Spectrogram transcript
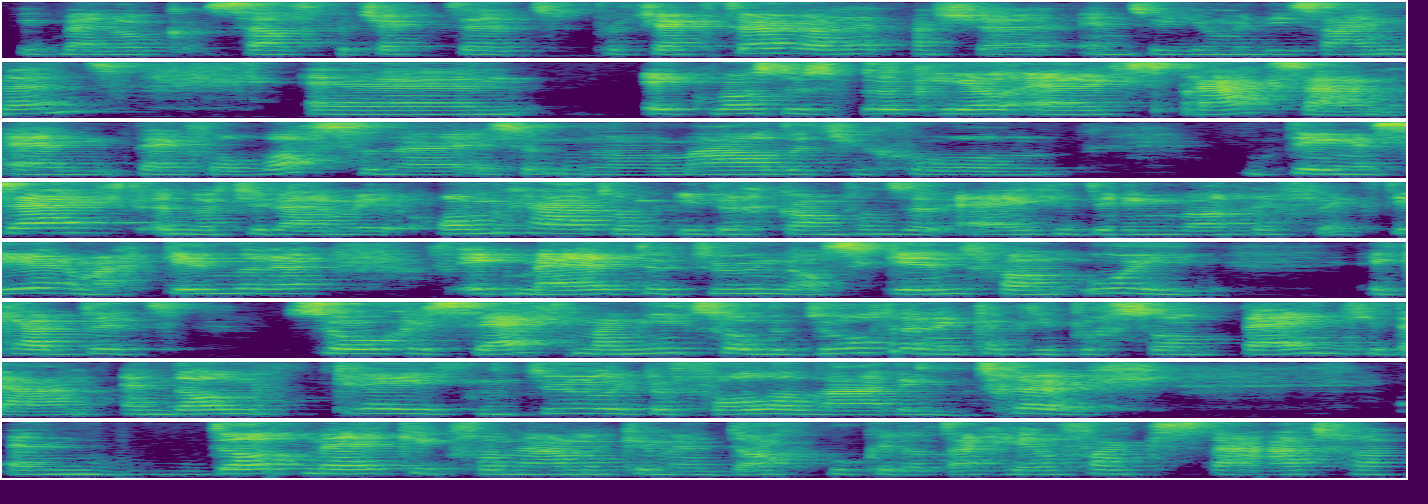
Ik ben ook self-projected projector, als je into human design bent. En ik was dus ook heel erg spraakzaam. En bij volwassenen is het normaal dat je gewoon dingen zegt en dat je daarmee omgaat, want ieder kan van zijn eigen ding wel reflecteren. Maar kinderen, of ik merkte toen als kind van, oei, ik heb dit zo gezegd, maar niet zo bedoeld en ik heb die persoon pijn gedaan. En dan kreeg ik natuurlijk de volle lading terug. En dat merk ik voornamelijk in mijn dagboeken, dat daar heel vaak staat van,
